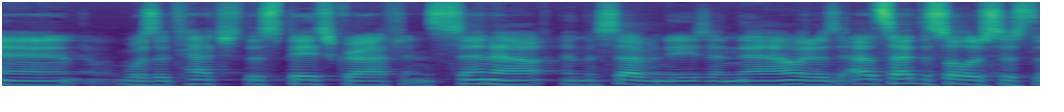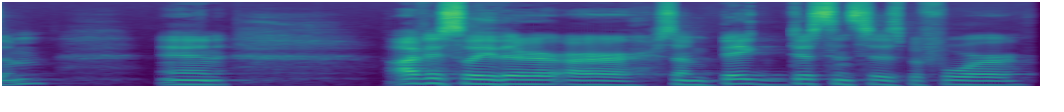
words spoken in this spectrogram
and was attached to the spacecraft and sent out in the 70s. And now it is outside the solar system. And obviously, there are some big distances before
